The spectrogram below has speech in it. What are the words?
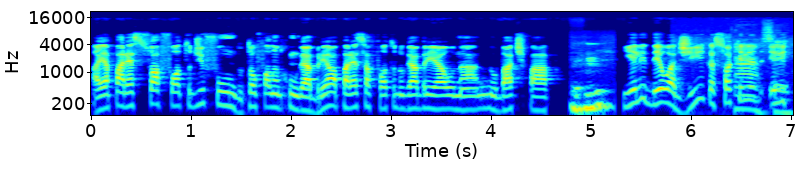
aí aparece só a foto de fundo. Estou falando com o Gabriel, aparece a foto do Gabriel na, no bate-papo. E ele deu a dica, só que Ah, ele, ele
